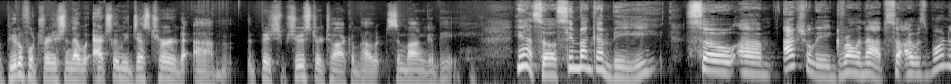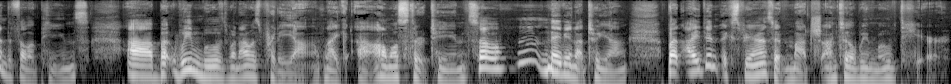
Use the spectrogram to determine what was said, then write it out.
a beautiful tradition that actually we just heard um, Bishop Schuster talk about Simbang Gabi. Yeah, so Simbang Gabi. So um, actually, growing up, so I was born in the Philippines, uh, but we moved when I was pretty young, like uh, almost 13. So mm, maybe not too young, but I didn't experience it much until we moved here.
